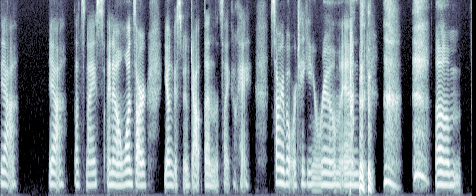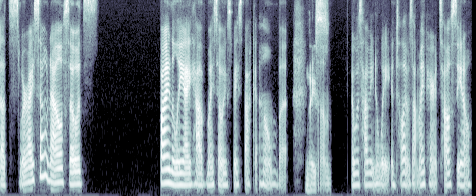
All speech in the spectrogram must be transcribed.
Yeah. Yeah, that's nice. I know once our youngest moved out, then it's like, okay, sorry, but we're taking your room. And um that's where I sew now. So it's finally I have my sewing space back at home. But nice. Um, I was having to wait until I was at my parents' house, you know,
